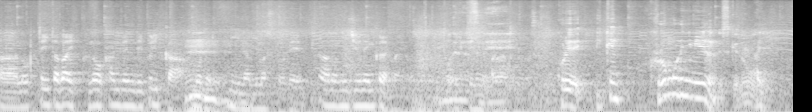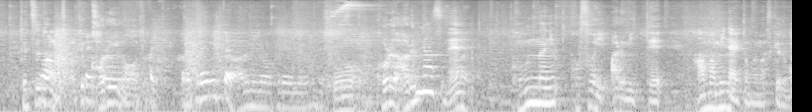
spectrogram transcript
あー乗っていたバイクの完全にレプリカモデルになりますので、あの20年くらい前のモデルっているのかなと思います。これ一見黒森に見えるんですけど、はい。鉄なんですかね？結構軽いなと。はい、あのフレーム自体はアルミのフレームです。そうこれアルミなんですね、こんなに細いアルミってあんま見ないと思いますけども。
